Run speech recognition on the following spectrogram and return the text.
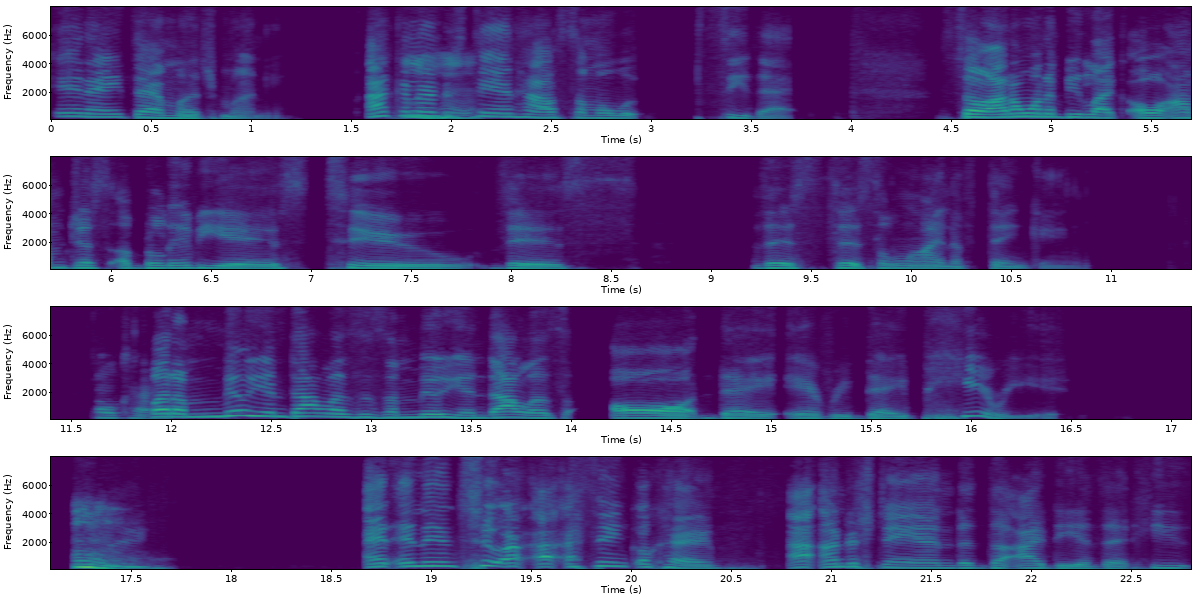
it ain't that much money. I can Mhm. understand how someone would see that. So I don't want to be like, oh, I'm just oblivious to this this this line of thinking. Okay. But a million dollars is a million dollars all day, every day, period. Mm. And and then too, I- I think okay, I understand the, idea that he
